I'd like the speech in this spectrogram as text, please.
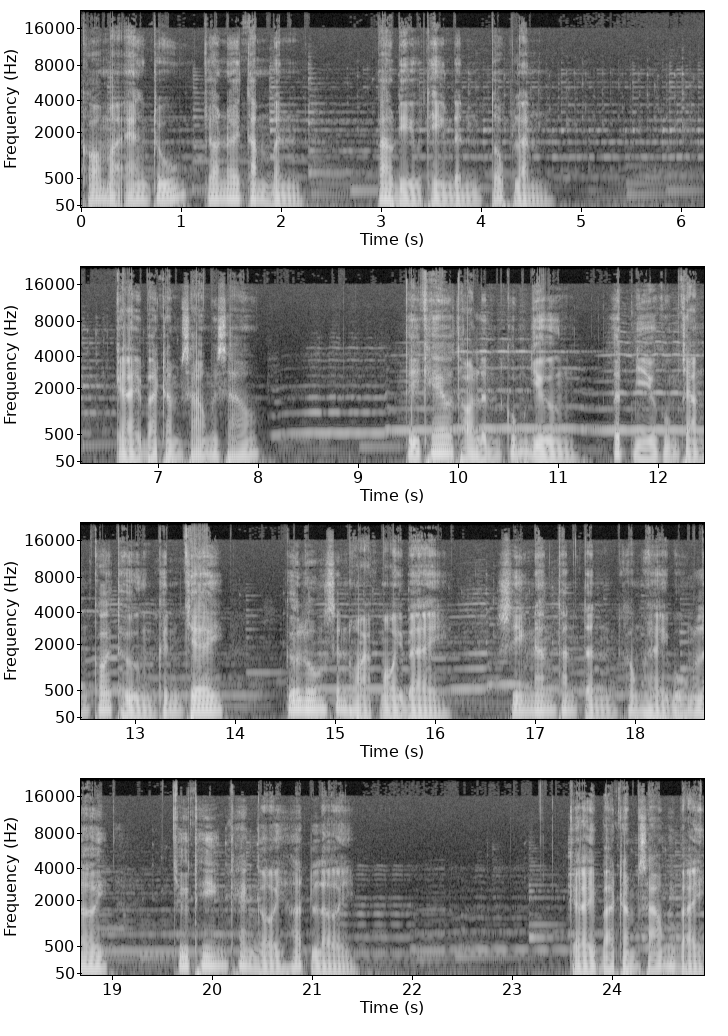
khó mà an trú cho nơi tâm mình. Bao điều thiền định tốt lành. Kệ 366 Tỳ kheo thọ lĩnh cúng dường, Ít nhiều cũng chẳng coi thường khinh chê, Cứ luôn sinh hoạt mọi bề siêng năng thanh tịnh không hề buông lơi, chư thiên khen ngợi hết lời. Kệ 367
